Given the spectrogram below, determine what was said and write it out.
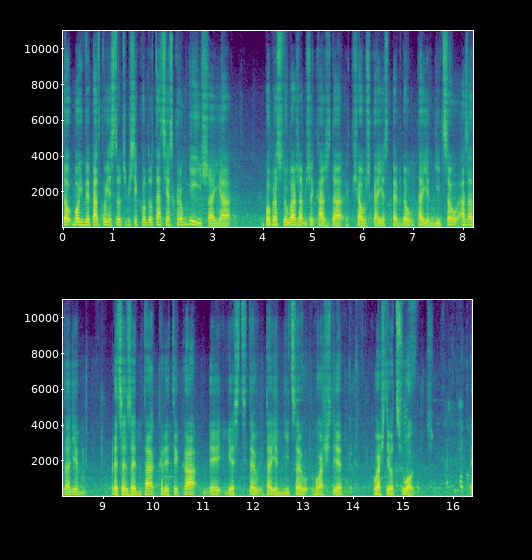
No, w moim wypadku jest to oczywiście konotacja skromniejsza. Ja po prostu uważam, że każda książka jest pewną tajemnicą, a zadaniem recenzenta, krytyka y, jest tę tajemnicę właśnie, właśnie odsłonić. E,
